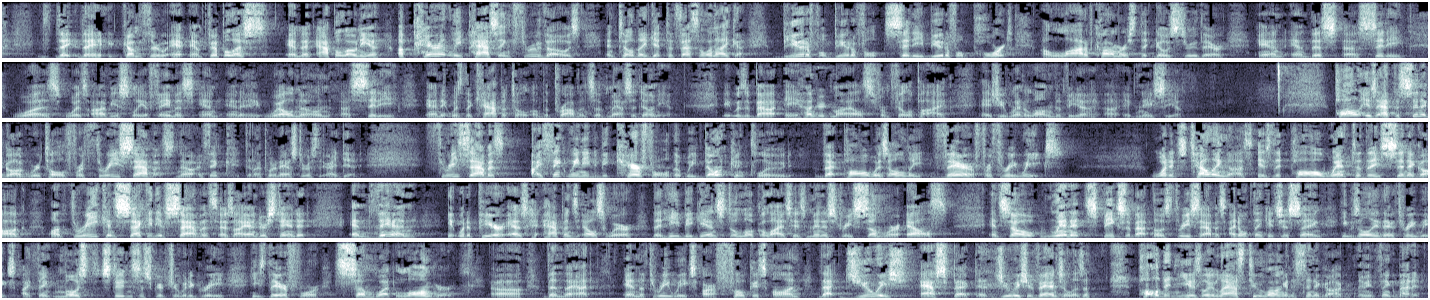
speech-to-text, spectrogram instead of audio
they they come through Amphipolis and then Apollonia, apparently passing through those until they get to Thessalonica. Beautiful, beautiful city, beautiful port a lot of commerce that goes through there, and and this uh, city was was obviously a famous and and a well known uh, city, and it was the capital of the province of Macedonia. It was about a hundred miles from Philippi as you went along the Via uh, Egnatia. Paul is at the synagogue, we're told, for three Sabbaths. Now, I think, did I put an asterisk there? I did. Three Sabbaths. I think we need to be careful that we don't conclude that Paul was only there for three weeks. What it's telling us is that Paul went to the synagogue on three consecutive Sabbaths, as I understand it, and then it would appear, as happens elsewhere, that he begins to localize his ministry somewhere else and so when it speaks about those three Sabbaths, I don't think it's just saying he was only there three weeks. I think most students of Scripture would agree he's there for somewhat longer uh, than that. And the three weeks are a focus on that Jewish aspect, uh, Jewish evangelism. Paul didn't usually last too long at a synagogue. I mean, think about it.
